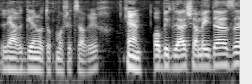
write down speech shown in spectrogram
לארגן אותו כמו שצריך. כן. או בגלל שהמידע הזה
